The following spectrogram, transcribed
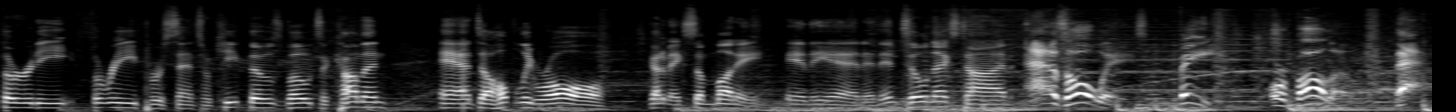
33%. So keep those votes a coming, and uh, hopefully we're all going to make some money in the end. And until next time, as always, feed or follow. That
